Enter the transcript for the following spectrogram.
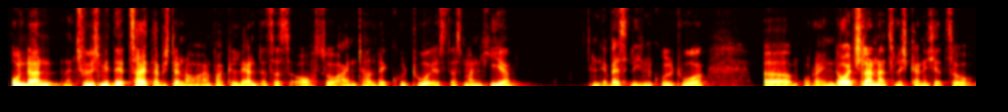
Und dann natürlich mit der Zeit habe ich dann auch einfach gelernt, dass das auch so ein Teil der Kultur ist, dass man hier in der westlichen Kultur äh, oder in Deutschland, natürlich kann ich jetzt so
